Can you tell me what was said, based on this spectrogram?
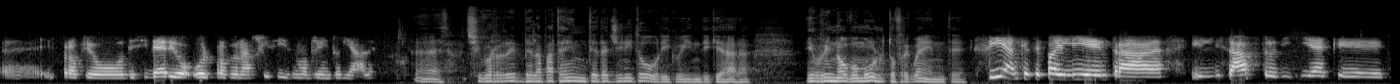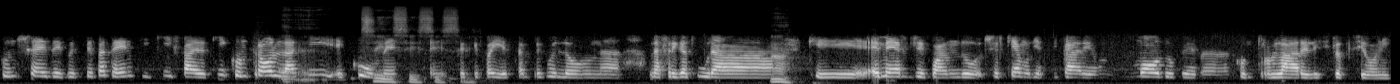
eh, il proprio desiderio o il proprio narcisismo genitoriale. Eh, ci vorrebbe la patente da genitori, quindi, Chiara. È un rinnovo molto frequente. Sì, anche se poi lì entra il disastro di chi è che concede queste patenti, chi, fa, chi controlla eh, chi e come. Sì, sì, sì, eh, perché poi è sempre quello una, una fregatura ah. che emerge quando cerchiamo di applicare un modo per controllare le situazioni.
